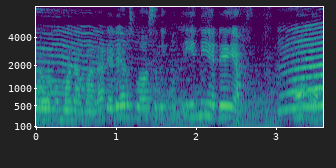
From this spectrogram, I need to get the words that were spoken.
Kalau ke mana-mana dede harus bawa selimut ini ya dede ya. Oh, oh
